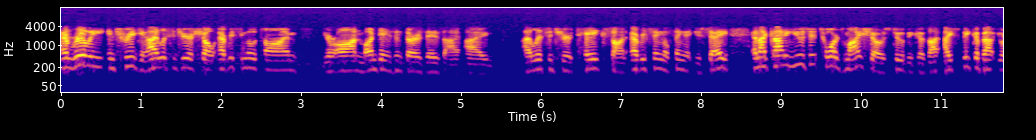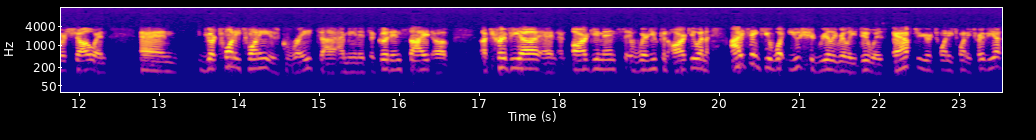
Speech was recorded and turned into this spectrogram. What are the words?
and really intriguing. I listen to your show every single time you're on Mondays and Thursdays. I I, I listen to your takes on every single thing that you say, and I kind of use it towards my shows too because I, I speak about your show and and your 2020 is great. I, I mean, it's a good insight of a trivia and, and arguments where you can argue. And I think you, what you should really, really do is after your 2020 trivia,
